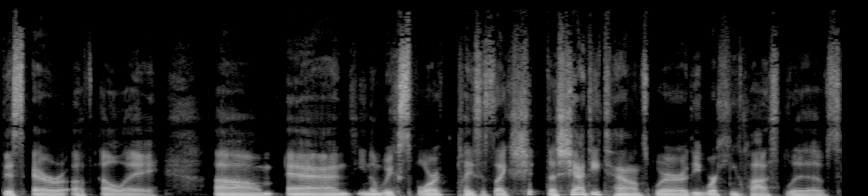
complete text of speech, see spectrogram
this era of LA. Um, and, you know, we explore places like sh- the shanty towns where the working class lives.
